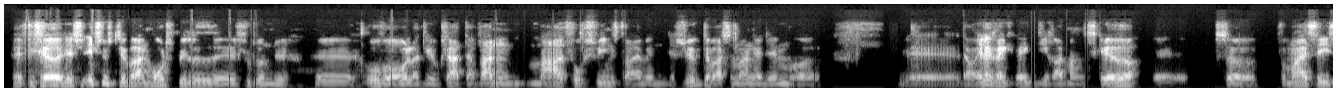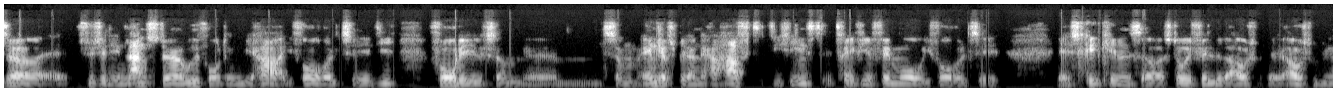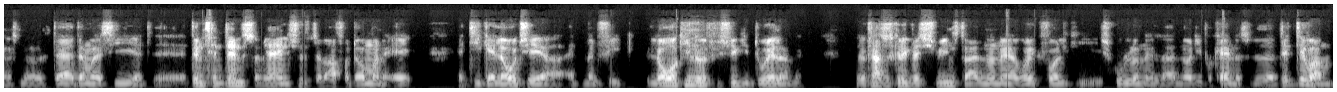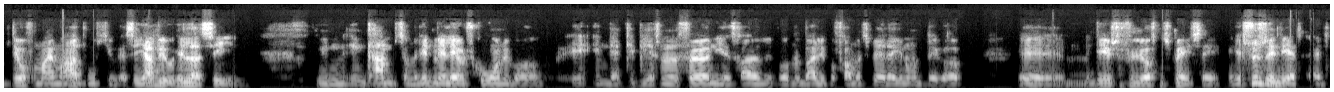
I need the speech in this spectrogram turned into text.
øh, Jeg fik skrevet, at jeg ikke synes, det var en hårdt spillet øh, slutrunde øh, overall, og det er jo klart, der var nogle meget få svinestreger, men jeg synes ikke, der var så mange af dem, og Øh, der var heller ikke rigtig ret mange skader. Øh, så for mig at se, så øh, synes jeg, det er en langt større udfordring, vi har i forhold til de fordele, som, øh, som angrebsspillerne har haft de seneste 3-4-5 år i forhold til øh, skridtkendelser og stå i feltet ved af, øh, afslutninger og sådan noget. Der, der må jeg sige, at øh, den tendens, som jeg egentlig synes, der var fra dommerne af, at de gav lov til, at man fik lov at give noget fysik i duellerne, det er klart, så skal det ikke være svinestyle, noget med at rykke folk i skuldrene, eller når de er på kant og så videre. Det, det, var, det var for mig meget positivt. Altså, jeg vil jo hellere se en, en, en kamp, som er lidt mere lavt scorende, hvor, øh, end at det bliver sådan noget 40-39, hvor man bare løber frem og tilbage, og der ikke er nogen, der dækker op. Øh, men det er jo selvfølgelig også en smagssag. Men jeg synes egentlig, at, at,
